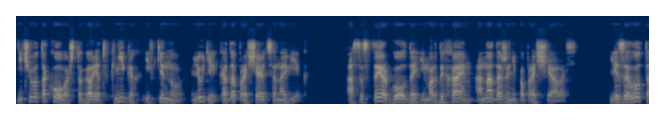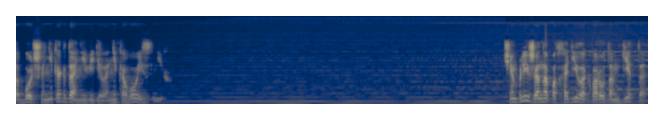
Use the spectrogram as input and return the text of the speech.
Ничего такого, что говорят в книгах и в кино люди, когда прощаются навек. А с Эстер, Голдой и Мордыхаем она даже не попрощалась. Лизелота больше никогда не видела никого из них. Чем ближе она подходила к воротам гетто,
